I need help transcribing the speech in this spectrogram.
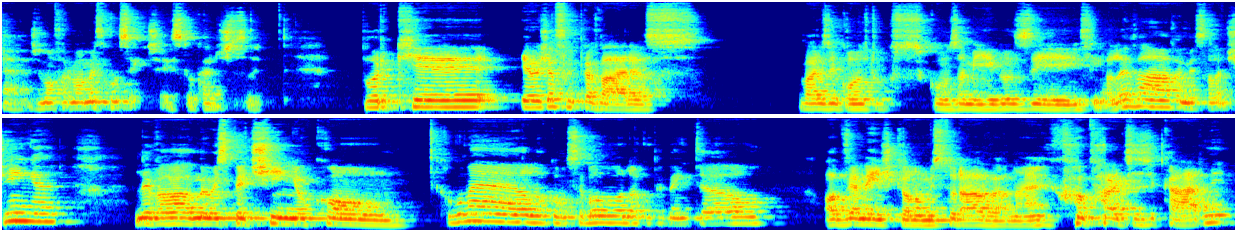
É, de uma forma mais consciente, é isso que eu quero dizer. Porque eu já fui para vários vários encontros com os amigos e, enfim, eu levava minha saladinha, levava meu espetinho com cogumelo, com cebola, com pimentão. Obviamente que eu não misturava, né, com a parte de carne,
